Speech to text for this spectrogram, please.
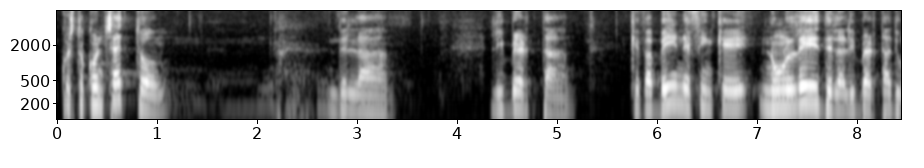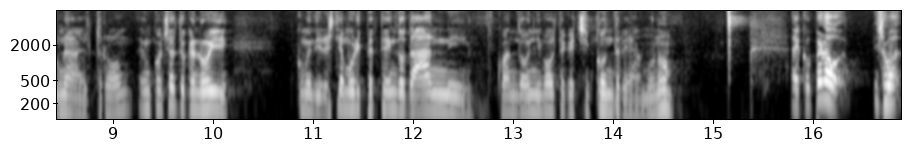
Questo concetto della libertà che va bene finché non lede la libertà di un altro è un concetto che noi come dire, stiamo ripetendo da anni quando, ogni volta che ci incontriamo. No? Ecco, però insomma,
